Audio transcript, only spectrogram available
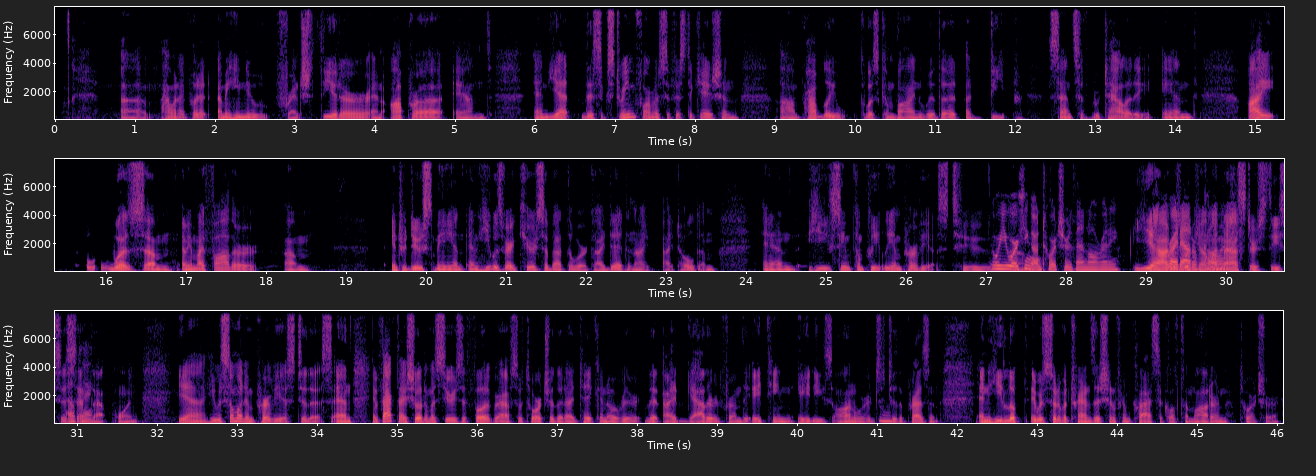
uh, how would I put it? I mean, he knew French theater and opera, and and yet this extreme form of sophistication um, probably was combined with a, a deep sense of brutality. And I w- was, um, I mean, my father um, introduced me, and, and he was very curious about the work I did, and I, I told him. And he seemed completely impervious to. Were you working um, on torture then already? yeah, I right was working on my master's thesis Okay. at that point. Yeah, he was somewhat impervious to this, and in fact, I showed him a series of photographs of torture that I'd taken over that I'd gathered from the 1880s onwards Mm. to the present, and he looked. It was sort of a transition from classical to modern torture,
